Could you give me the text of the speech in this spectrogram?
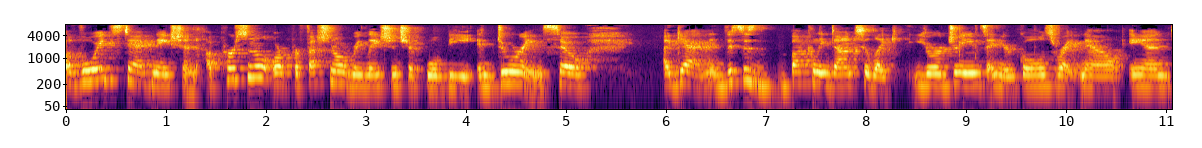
Avoid stagnation. A personal or professional relationship will be enduring. So again, this is buckling down to like your dreams and your goals right now and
